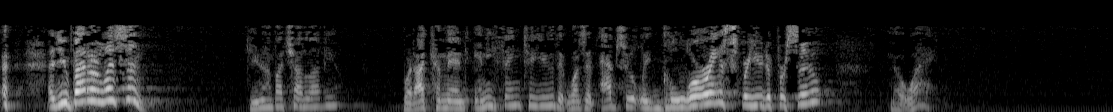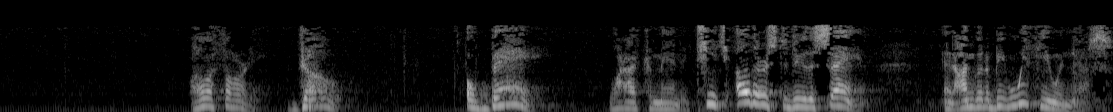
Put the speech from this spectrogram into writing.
and you better listen. Do you know how much I love you? Would I command anything to you that wasn't absolutely glorious for you to pursue? No way. all authority. Go. Obey what I've commanded. Teach others to do the same. And I'm going to be with you in this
